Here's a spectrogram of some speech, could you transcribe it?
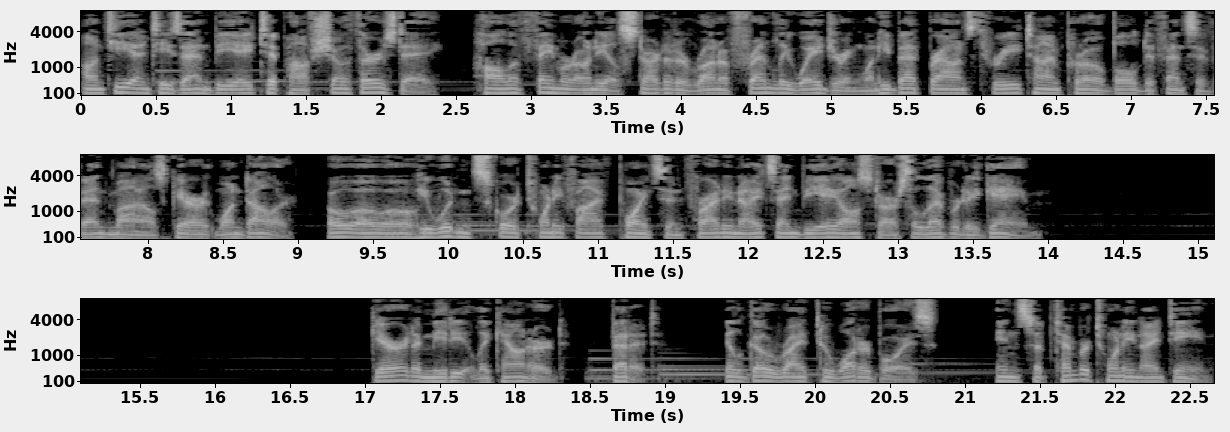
On TNT's NBA tip-off show Thursday, Hall of Famer O'Neal started a run of friendly wagering when he bet Browns three-time Pro Bowl defensive end Myles Garrett $1.000 Oh, oh, oh, he wouldn't score 25 points in Friday night's NBA All-Star Celebrity Game. Garrett immediately countered, bet it. He'll go right to Waterboys. In September 2019,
